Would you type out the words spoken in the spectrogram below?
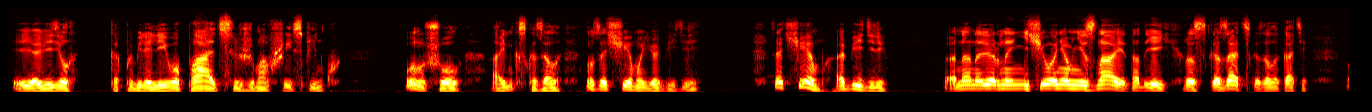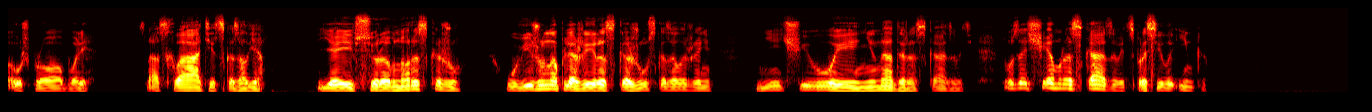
и я видел, как побелели его пальцы, сжимавшие спинку. Он ушел, а Инка сказала, ну зачем ее обидели? Зачем обидели? Она, наверное, ничего о нем не знает, надо ей рассказать, — сказала Катя. Мы уж пробовали. С нас хватит, — сказал я. Я ей все равно расскажу. Увижу на пляже и расскажу, — сказала Женя. Ничего ей не надо рассказывать. Ну зачем рассказывать? — спросила Инка.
